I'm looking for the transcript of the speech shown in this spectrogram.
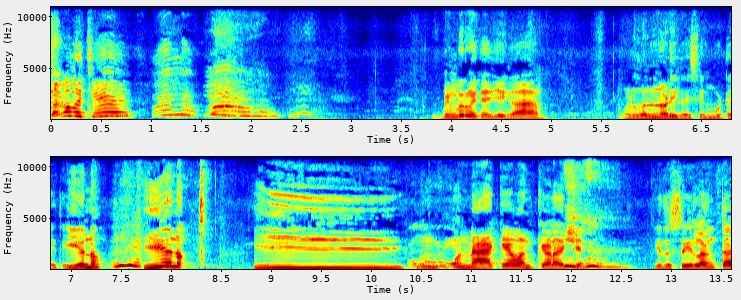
ತಗೋ ಮಚ್ಚಿ. ಬೆಂಗಳೂರು ಹೋಯ್ತಾ ಇದೀಯ ಈಗ? ಅವಳು ಅಲ್ಲಿ ನೋಡಿ ಗೈಸ್ ಹೆಂಗ್ ಊಟ ಐತೆ ಏನು? ಏನು? ಈ ಒಂದ್ ಒಂದ್ ಮ್ಯಾಕೆ ಒಂದ್ ಕೆಳಕ್ಕೆ. ಇದು ಶ್ರೀಲಂಕಾ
